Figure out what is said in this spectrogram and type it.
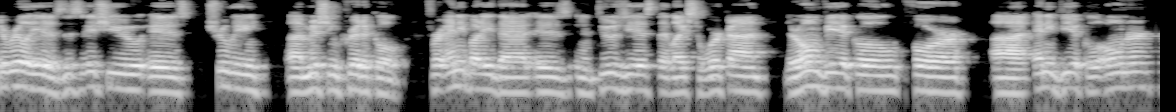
it really is. This issue is truly uh, mission critical for anybody that is an enthusiast that likes to work on their own vehicle. For uh, any vehicle owner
